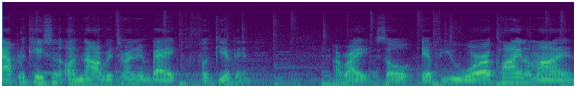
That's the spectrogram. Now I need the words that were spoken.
applications are now returning back forgiven. All right. So if you were a client of mine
